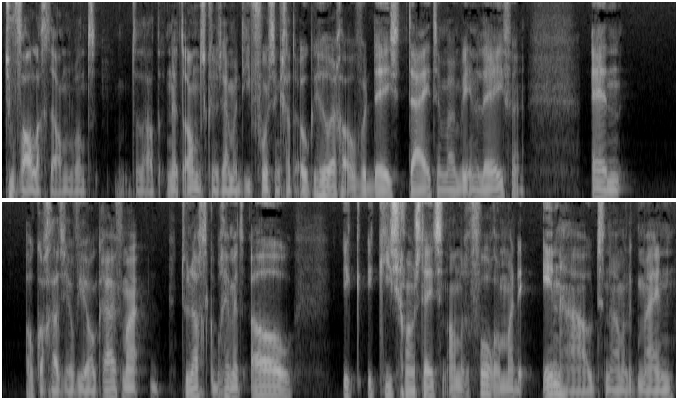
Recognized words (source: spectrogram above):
toevallig dan, want dat had net anders kunnen zijn, maar die voorstelling gaat ook heel erg over deze tijd en waar we in leven. En ook al gaat het over Johan Cruijff, maar toen dacht ik op een gegeven moment, oh, ik, ik kies gewoon steeds een andere vorm, maar de inhoud, namelijk mijn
